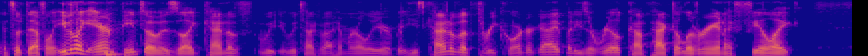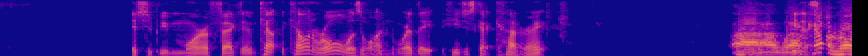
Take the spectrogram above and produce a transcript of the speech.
and so definitely, even like Aaron Pinto is like kind of we we talked about him earlier, but he's kind of a three corner guy, but he's a real compact delivery, and I feel like it should be more effective. Kel- Kellen Roll was one where they he just got cut right. Uh, well, Yes. Kellen Roll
